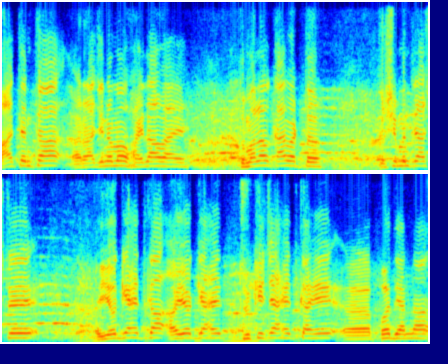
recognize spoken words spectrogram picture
आज त्यांचा राजीनामा व्हायला हवा आहे. तुम्हाला काय वाटतं? कृषी मंत्री असले योग्य आहेत का? अयोग्य आहेत? चुकीचे आहेत का? हे पद यांना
